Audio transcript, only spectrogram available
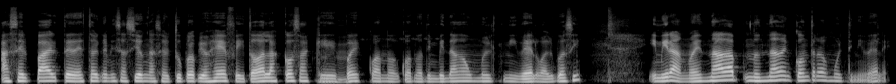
a ser parte de esta organización, a ser tu propio jefe y todas las cosas que pues cuando, cuando te invitan a un multinivel o algo así. Y mira, no es nada, no es nada en contra de los multiniveles.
